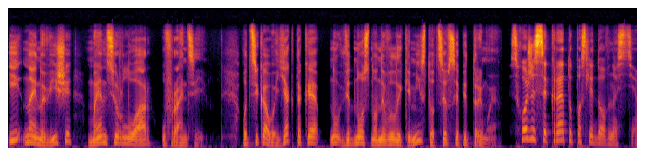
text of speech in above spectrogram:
і найновіші Менсюр-Луар у Франції. От цікаво, як таке, ну, відносно невелике місто це все підтримує. Схоже, секрет у послідовності.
